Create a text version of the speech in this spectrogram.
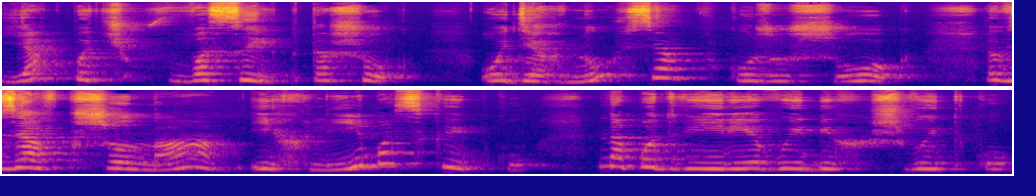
Як почув Василь пташок, одягнувся в кожушок, взяв пшона і хліба скипку, на подвір'я вибіг швидко,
